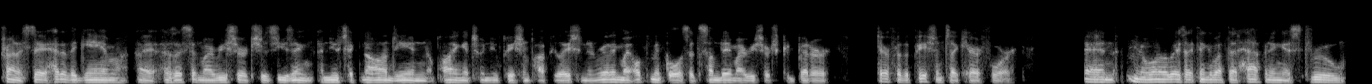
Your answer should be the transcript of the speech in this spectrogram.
trying to stay ahead of the game. I, as I said, my research is using a new technology and applying it to a new patient population. And really, my ultimate goal is that someday my research could better care for the patients I care for. And you know, one of the ways I think about that happening is through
